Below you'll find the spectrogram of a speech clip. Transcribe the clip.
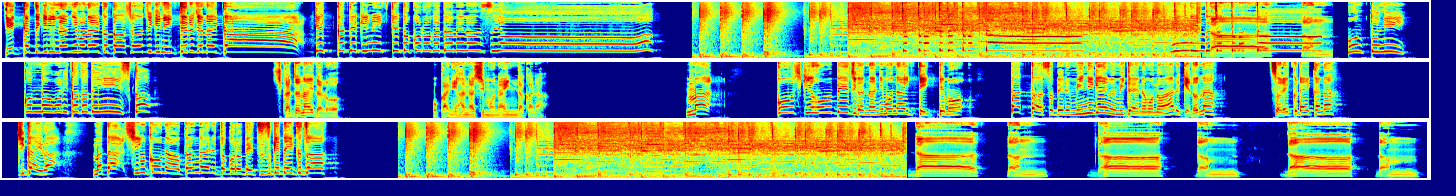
結果的に何もないことを正直に言ってるじゃないか。結果的にってところがダメなんすよ。ちょっと待ったちょっと待った。エンディングちょっと待った。当にこんな終わり方でいいんすか？仕方ないだろ他に話もないんだから。まあ、公式ホームページが何もないって言っても、パッと遊べるミニゲームみたいなものはあるけどな。それくらいかな。次回は、また新コーナーを考えるところで続けていくぞだー、だん、だー、だん、だー、だん、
